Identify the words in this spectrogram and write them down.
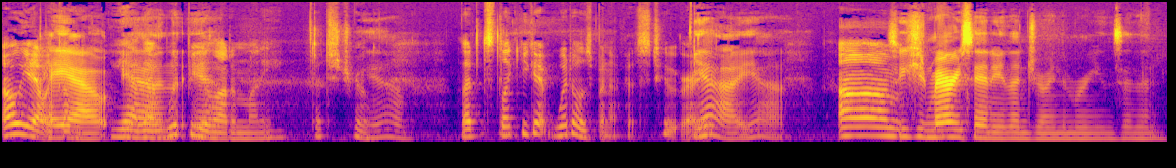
Oh yeah. Like a- Payout, yeah, yeah, that and- would be a lot of money. That's true. Yeah. That's like you get widow's benefits too, right? Yeah, yeah. Um. So you should marry Sandy and then join the Marines and then.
